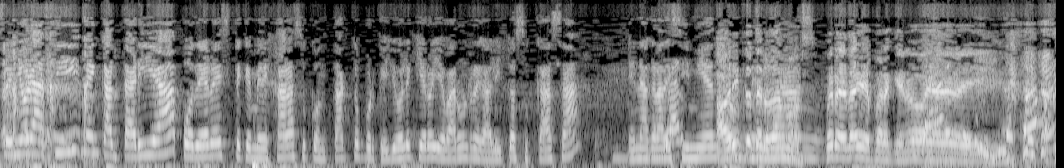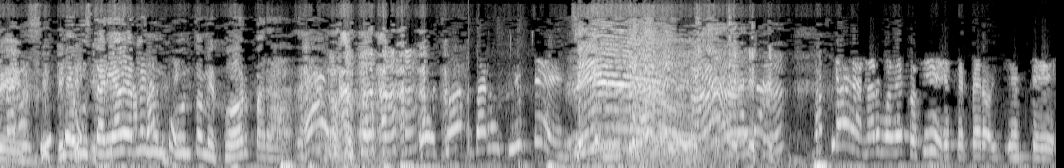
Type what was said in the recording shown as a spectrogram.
Señora, sí, me encantaría poder este que me dejara su contacto porque yo le quiero llevar un regalito a su casa en agradecimiento. Ahorita te lo damos, fuera del aire para que no vaya ahí. Sí, sí. Me gustaría verle en un punto mejor para ¿Os puedo contar un chiste? Sí. No quiero ganar boletos, sí, este, pero este,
